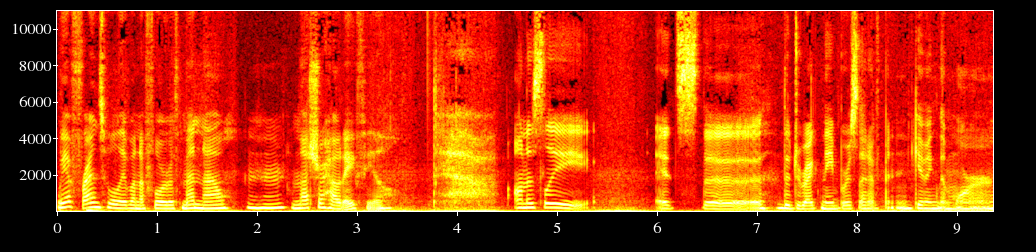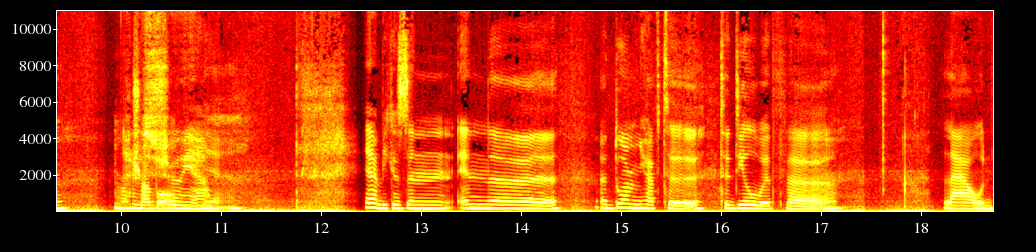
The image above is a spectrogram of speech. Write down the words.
We have friends who live on a floor with men now. Mm-hmm. I'm not sure how they feel. Honestly, it's the the direct neighbors that have been giving them more more That trouble. true, yeah. yeah. Yeah, because in in the a dorm you have to to deal with uh, loud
